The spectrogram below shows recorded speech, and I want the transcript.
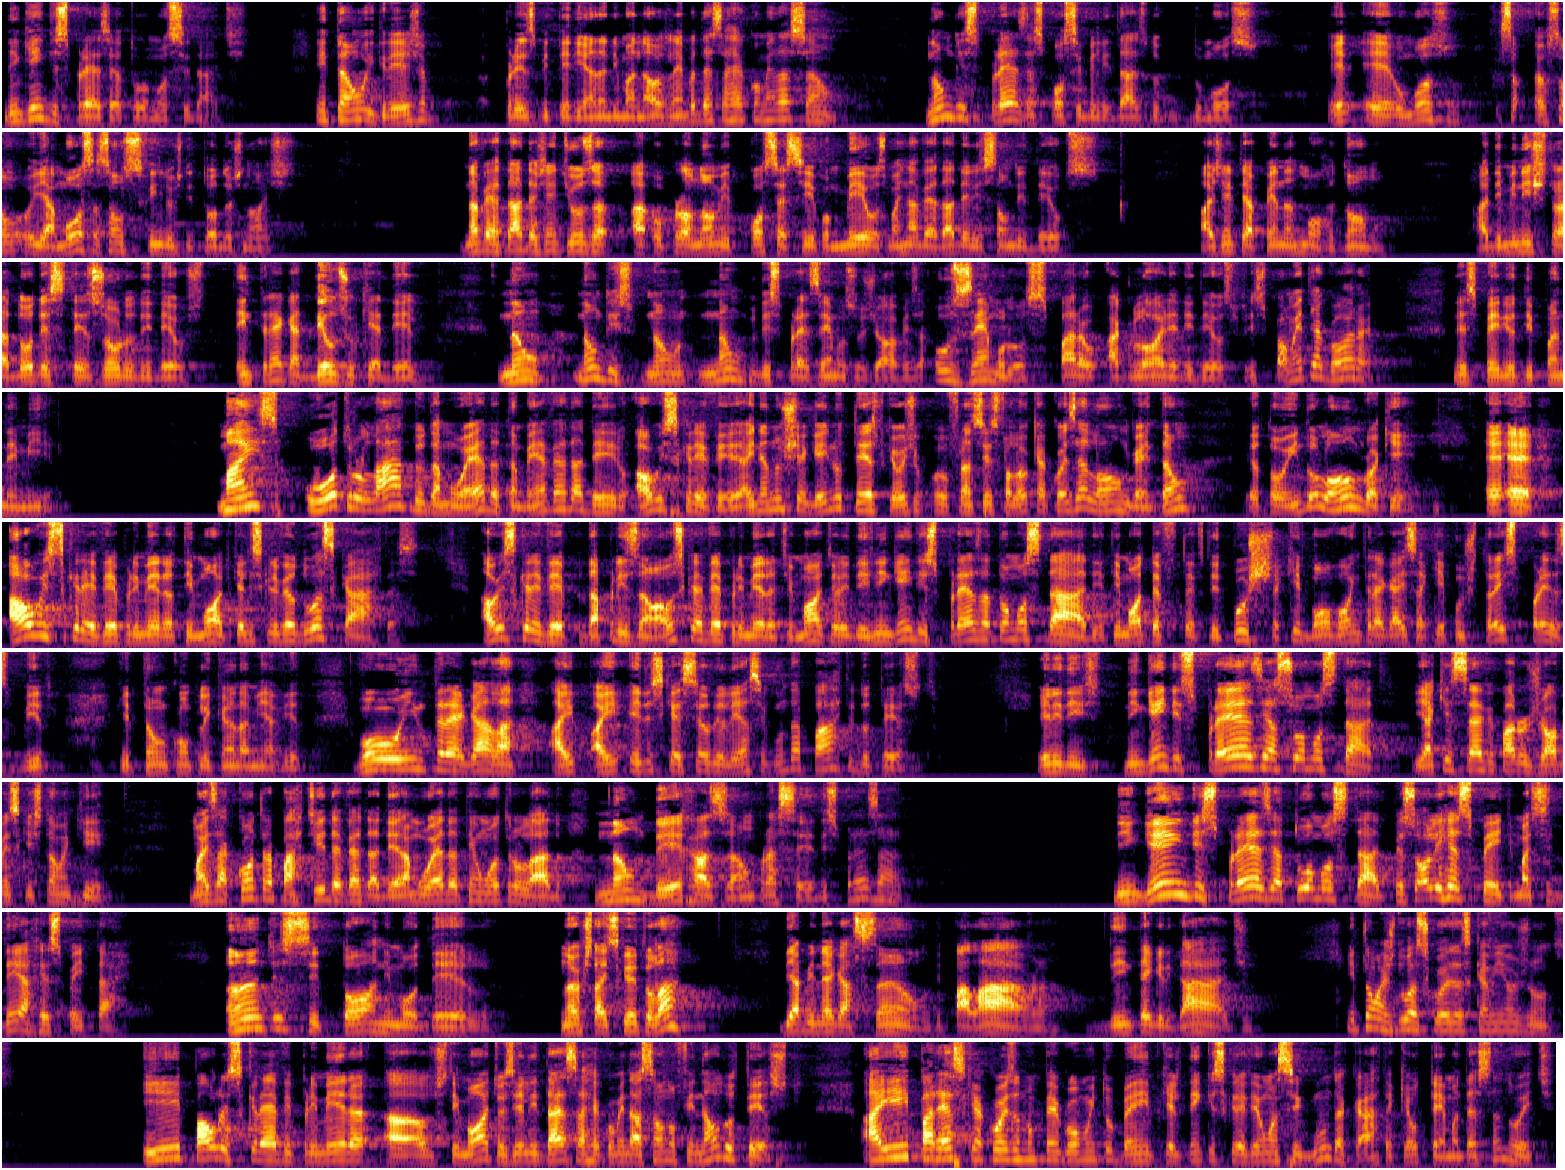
ninguém despreze a tua mocidade. Então, a igreja presbiteriana de Manaus lembra dessa recomendação. Não despreze as possibilidades do, do moço. Ele, é, o moço são, são, e a moça são os filhos de todos nós. Na verdade, a gente usa a, o pronome possessivo meus, mas na verdade eles são de Deus. A gente é apenas mordomo, administrador desse tesouro de Deus. Entrega a Deus o que é dele. Não, não, não, não desprezemos os jovens, usemos-los para a glória de Deus, principalmente agora, nesse período de pandemia. Mas o outro lado da moeda também é verdadeiro. Ao escrever, ainda não cheguei no texto, porque hoje o Francisco falou que a coisa é longa, então eu estou indo longo aqui. É, é, ao escrever 1 Timóteo, que ele escreveu duas cartas, ao escrever da prisão, ao escrever 1 Timóteo, ele diz: Ninguém despreza a tua mocidade. Timóteo deve ter Puxa, que bom, vou entregar isso aqui para uns três presbíteros que estão complicando a minha vida. Vou entregar lá. Aí, aí ele esqueceu de ler a segunda parte do texto. Ele diz: Ninguém despreze a sua mocidade. E aqui serve para os jovens que estão aqui. Mas a contrapartida é verdadeira. A moeda tem um outro lado. Não dê razão para ser desprezado. Ninguém despreze a tua mocidade. Pessoal lhe respeite, mas se dê a respeitar. Antes se torne modelo. Não é o que está escrito lá? De abnegação, de palavra, de integridade. Então as duas coisas caminham juntos. E Paulo escreve primeiro aos Timóteos, e ele dá essa recomendação no final do texto. Aí parece que a coisa não pegou muito bem, porque ele tem que escrever uma segunda carta, que é o tema desta noite.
